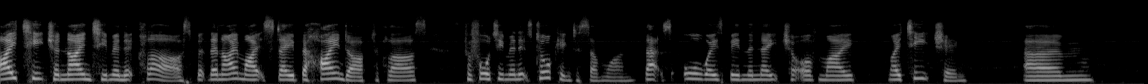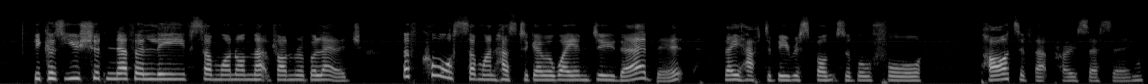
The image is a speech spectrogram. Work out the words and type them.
I teach a 90 minute class, but then I might stay behind after class for 40 minutes talking to someone. That's always been the nature of my my teaching. Um, because you should never leave someone on that vulnerable edge of course, someone has to go away and do their bit. They have to be responsible for part of that processing.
